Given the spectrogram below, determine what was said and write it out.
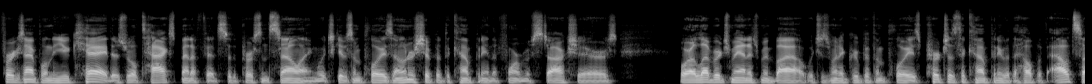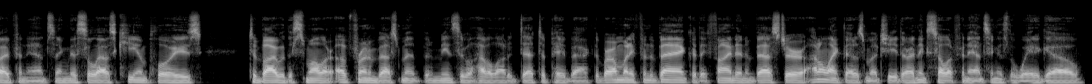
for example, in the UK, there's real tax benefits to the person selling, which gives employees ownership of the company in the form of stock shares, or a leverage management buyout, which is when a group of employees purchase the company with the help of outside financing. This allows key employees to buy with a smaller upfront investment, but it means they will have a lot of debt to pay back. They borrow money from the bank or they find an investor. I don't like that as much either. I think seller financing is the way to go.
